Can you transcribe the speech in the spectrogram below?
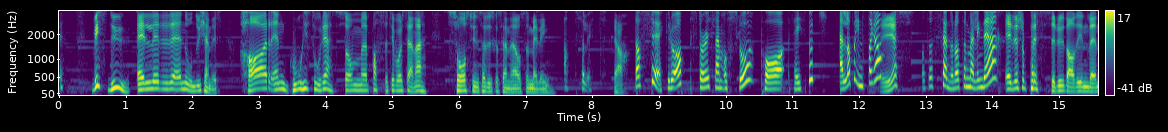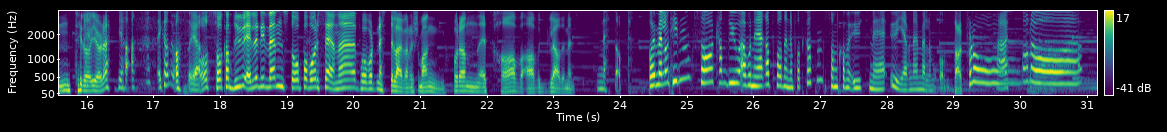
Hvis du eller eh, noen du kjenner har en god historie som passer til vår scene, så syns jeg du skal sende oss en melding. Absolutt. Ja. Da søker du opp Storyslam Oslo på Facebook eller på Instagram, Yes. og så sender du oss en melding der. Eller så presser du da din venn til å gjøre det. Ja, det kan du også gjøre. Og så kan du eller din venn stå på vår scene på vårt neste livearrangement foran et hav av glade mennesker. Nettopp. Og i mellomtiden så kan du jo abonnere på denne podkasten, som kommer ut med ujevne mellomrom. Takk for nå! Takk for nå.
